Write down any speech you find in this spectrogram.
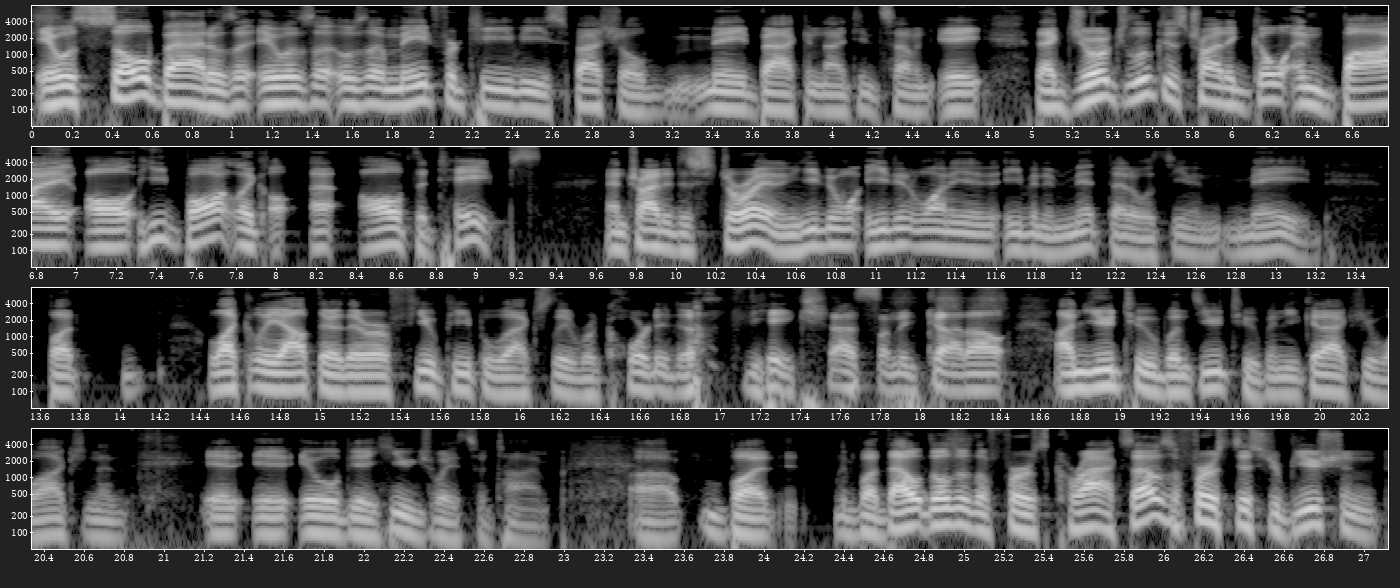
It was so bad. It was a, it was a, it was a made for TV special made back in 1978 that George Lucas tried to go and buy all. He bought like all, all of the tapes and tried to destroy it, and he didn't want, he didn't want to even admit that it was even made. But luckily, out there, there were a few people who actually recorded it on VHS and it got out on YouTube. On YouTube, and you could actually watch it. And it, it, it will be a huge waste of time. Uh, but but that, those are the first cracks. That was the first distribution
